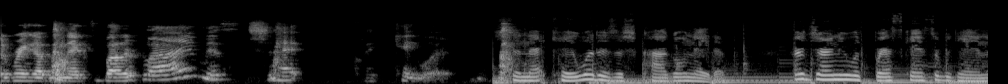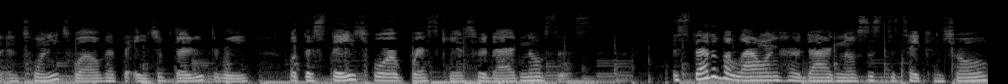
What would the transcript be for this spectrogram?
To bring up the next butterfly, Miss Shanette Kaywood. Shanette Kaywood is a Chicago native. Her journey with breast cancer began in 2012 at the age of 33 with a stage 4 breast cancer diagnosis. Instead of allowing her diagnosis to take control,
